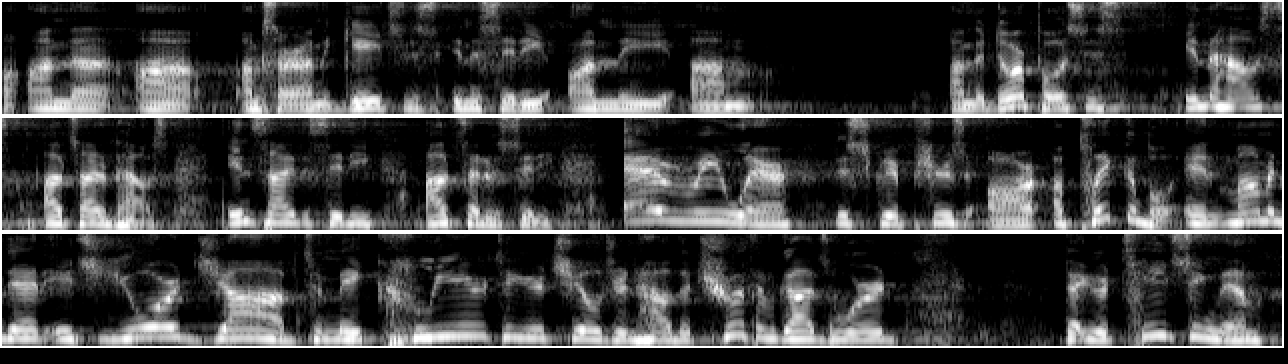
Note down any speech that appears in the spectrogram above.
on the, uh, I'm sorry, on the gates is in the city, on the, um, on the doorposts is in the house, outside of the house, inside the city, outside of the city. Everywhere the scriptures are applicable. And mom and dad, it's your job to make clear to your children how the truth of God's word that you're teaching them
